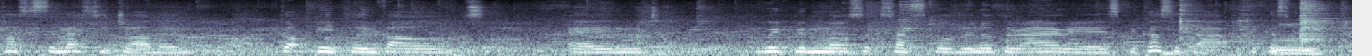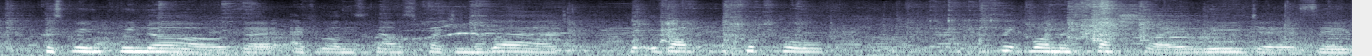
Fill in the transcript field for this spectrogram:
passed the message on and got people involved, and we've been more successful than other areas because of that. Because mm. because we, we know that everyone's now spreading the word, but we've had a couple. I think one especially leaders who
